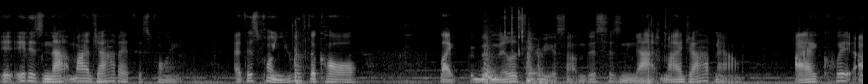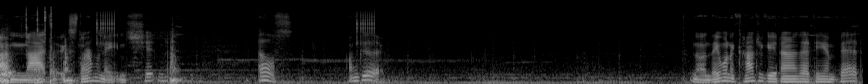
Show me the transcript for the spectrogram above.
It, it is not my job at this point. At this point, you have to call, like, the military or something. This is not my job now. I quit. I'm not exterminating shit no else. I'm good. No, they want to conjugate under that damn bed.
